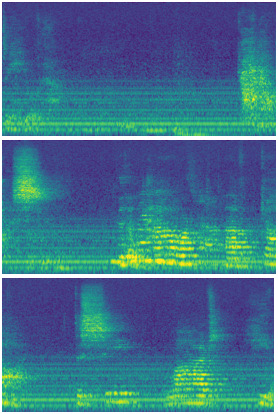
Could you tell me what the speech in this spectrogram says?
to heal them. God help us through the power of God to see lives healed.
